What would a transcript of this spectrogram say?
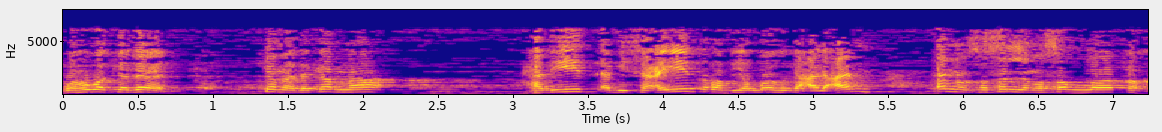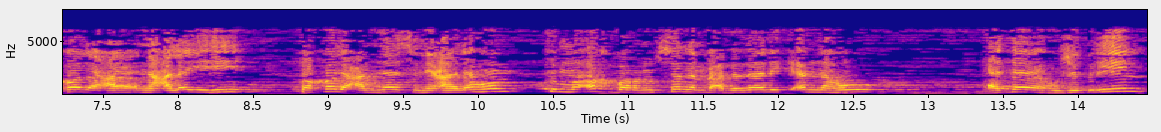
وهو كذلك كما ذكرنا حديث أبي سعيد رضي الله تعالى عنه أنه صلى الله عليه وسلم صلى فخلع نعليه فخلع الناس نعالهم ثم أخبر النبي صلى الله عليه وسلم بعد ذلك أنه أتاه جبريل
